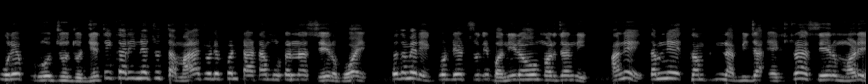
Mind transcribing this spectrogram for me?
પૂરેપૂરો જોજો. જેથી કરીને જો તમારા જોડે પણ ટાટા મોટરના શેર હોય, તો તમે રેકોર્ડ ડેટ સુધી બની રહો મર્જરની. અને તમને કંપનીના બીજા એક્સ્ટ્રા શેર મળે,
